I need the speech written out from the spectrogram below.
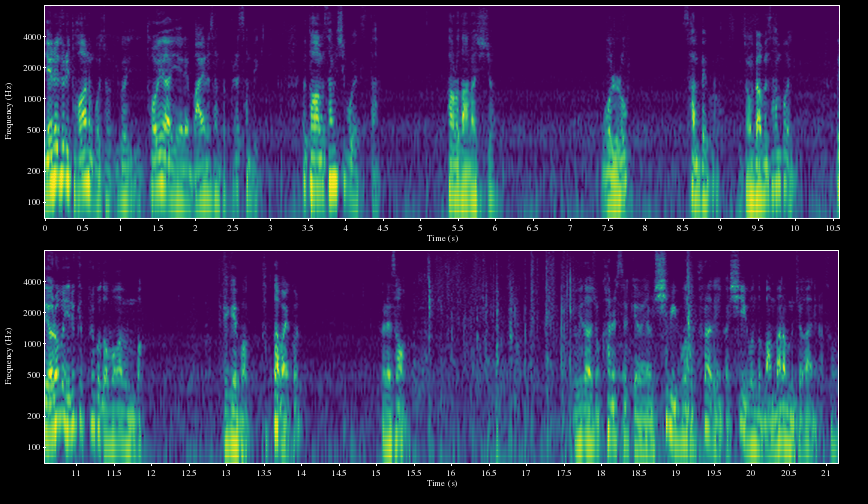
얘네 둘이 더하는 거죠. 이거 더해야 얘네 마이너스 300 플러스 300이니까. 더하면 35x다. 바로 나눠지죠. 뭘로? 300으로. 정답은 3번입니다. 여러분 이렇게 풀고 넘어가면 막 되게 막 답답할걸? 그래서 여기다 좀 칸을 쓸게요. 왜냐면 12번도 풀어야 되니까 12번도 만만한 문제가 아니라서.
